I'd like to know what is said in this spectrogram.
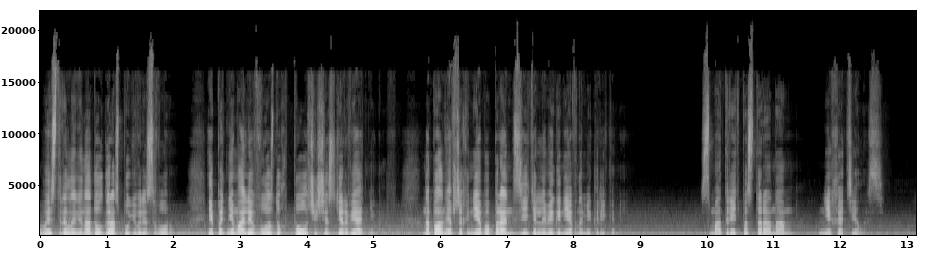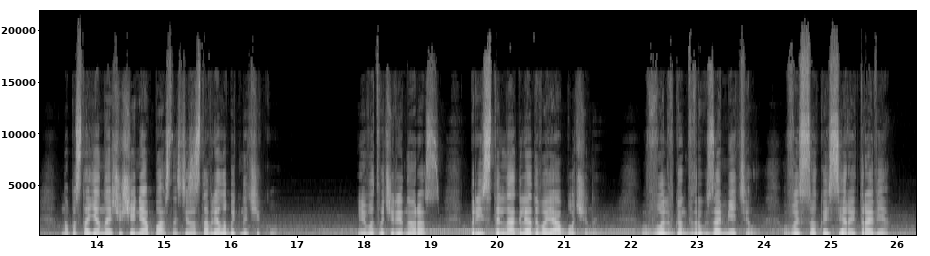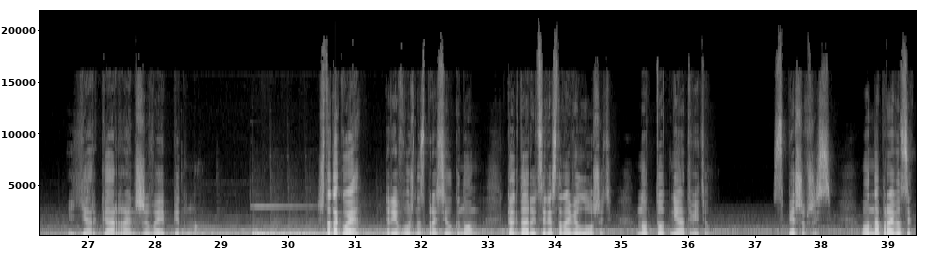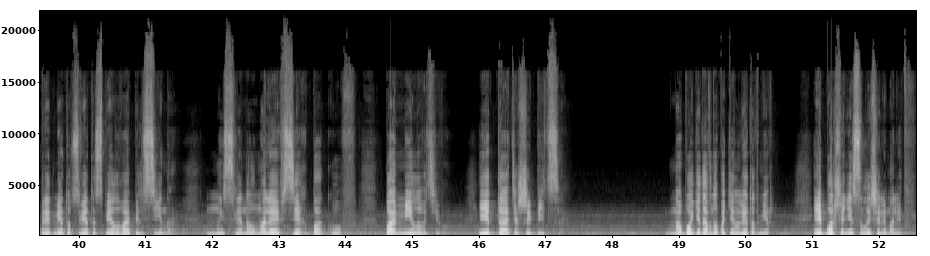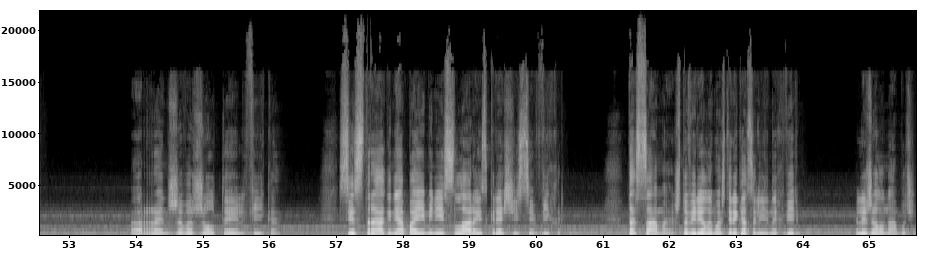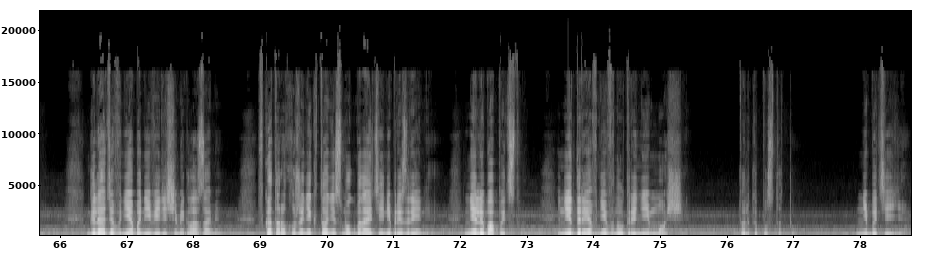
Выстрелы ненадолго распугивали свору и поднимали в воздух полчища стервятников, наполнявших небо пронзительными гневными криками. Смотреть по сторонам не хотелось, но постоянное ощущение опасности заставляло быть начеку. И вот в очередной раз, пристально оглядывая обочины, Вольфганг вдруг заметил в высокой серой траве ярко-оранжевое пятно. «Что такое?» – тревожно спросил гном, когда рыцарь остановил лошадь, но тот не ответил. Спешившись, он направился к предмету цвета спелого апельсина, мысленно умоляя всех богов помиловать его и дать ошибиться. Но боги давно покинули этот мир и больше не слышали молитв. Оранжево-желтая эльфийка, сестра огня по имени Ислара Искрящийся Вихрь, та самая, что велела ему остерегаться ледяных ведьм, лежала на обочине, глядя в небо невидящими глазами, в которых уже никто не смог бы найти ни презрения, ни любопытства, ни древней внутренней мощи, только пустоту, небытие.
